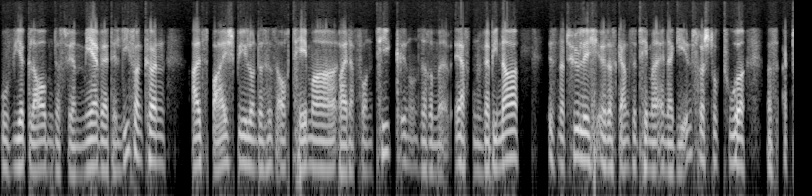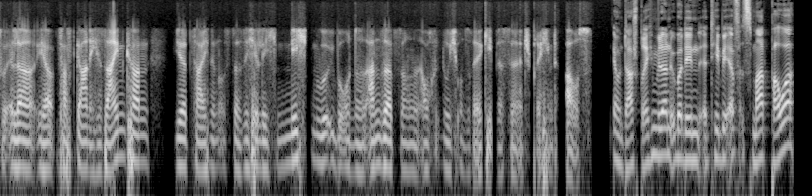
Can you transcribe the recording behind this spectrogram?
wo wir glauben, dass wir Mehrwerte liefern können als Beispiel, und das ist auch Thema bei der Fontik in unserem ersten Webinar, ist natürlich äh, das ganze Thema Energieinfrastruktur, was aktueller ja fast gar nicht sein kann. Wir zeichnen uns da sicherlich nicht nur über unseren Ansatz, sondern auch durch unsere Ergebnisse entsprechend aus. Ja, und da sprechen wir dann über den äh, TBF Smart Power.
